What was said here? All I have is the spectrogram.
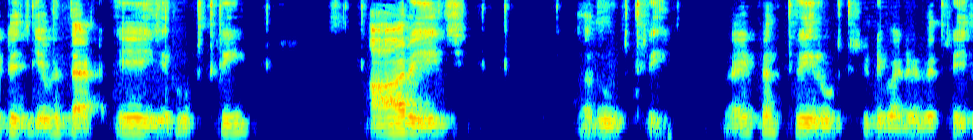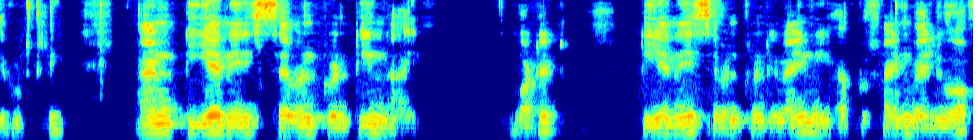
it is given that a is root 3 r is root 3 right? Now 3 root 3 divided by 3 is root 3 and tn is 729 got it? Tn is 729 you have to find value of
